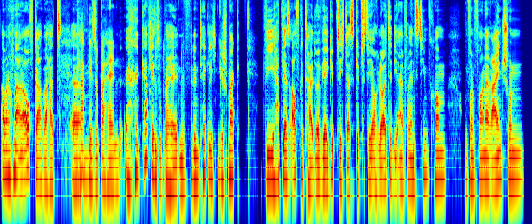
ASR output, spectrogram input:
aber noch eine Aufgabe hat. Ähm, Kaffeesuperhelden. Kaffeesuperhelden für den täglichen Geschmack. Wie habt ihr das aufgeteilt oder wie ergibt sich das? Gibt es natürlich auch Leute, die einfach ins Team kommen und von vornherein schon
